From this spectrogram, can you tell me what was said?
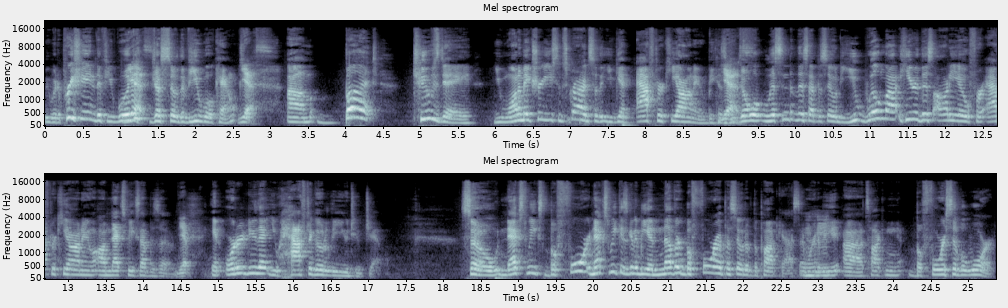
We would appreciate it if you would, Yes. just so the view will count. Yes. Um, but Tuesday, you want to make sure you subscribe so that you get after Keanu because Yes. if you go listen to this episode, you will not hear this audio for after Keanu on next week's episode. Yep. In order to do that, you have to go to the YouTube channel. So next week's before next week is going to be another before episode of the podcast, and we're going to be uh, talking before Civil War.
